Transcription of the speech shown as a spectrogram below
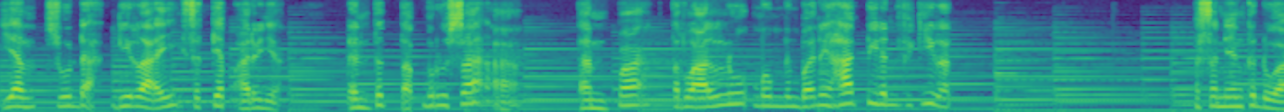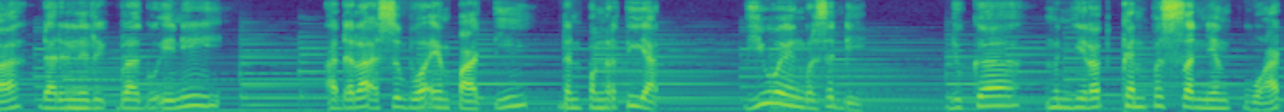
yang sudah diraih setiap harinya, dan tetap berusaha tanpa terlalu membebani hati dan pikiran. Pesan yang kedua dari lirik lagu ini adalah sebuah empati dan pengertian. Jiwa yang bersedih juga menyiratkan pesan yang kuat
